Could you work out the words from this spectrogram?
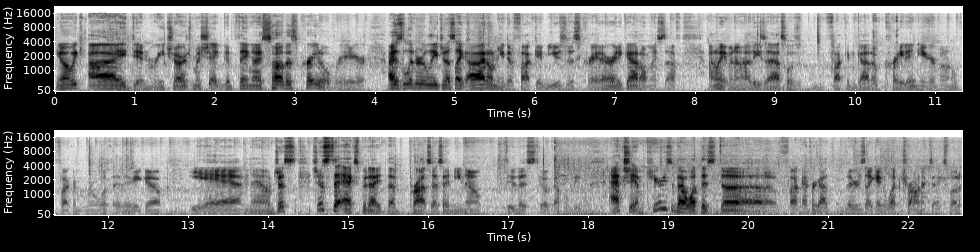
You know, we, I didn't recharge my shit. Good thing I saw this crate over here. I was literally just like, oh, I don't need to fucking use this crate. I already got all my stuff. I don't even know how these assholes fucking got a crate in here, but I'll fucking roll with it. There you go. Yeah, now, just, just to expedite the process, and, you know, do this to a couple people. Actually, I'm curious about what this does. Oh, fuck, I forgot there's like electronics exploded.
